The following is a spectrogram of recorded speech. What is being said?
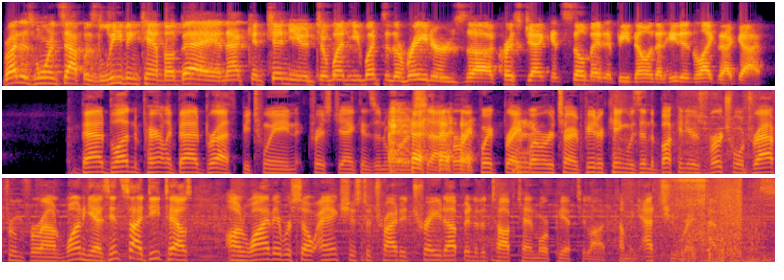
right as Warren Sapp was leaving Tampa Bay, and that continued to when he went to the Raiders. Uh, Kris Jenkins still made it be known that he didn't like that guy. Bad blood and apparently bad breath between Kris Jenkins and Warren Sapp. All right, quick break. When we return, Peter King was in the Buccaneers virtual draft room for round one. He has inside details on why they were so anxious to try to trade up into the top 10. More PFT Live coming at you right after this.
